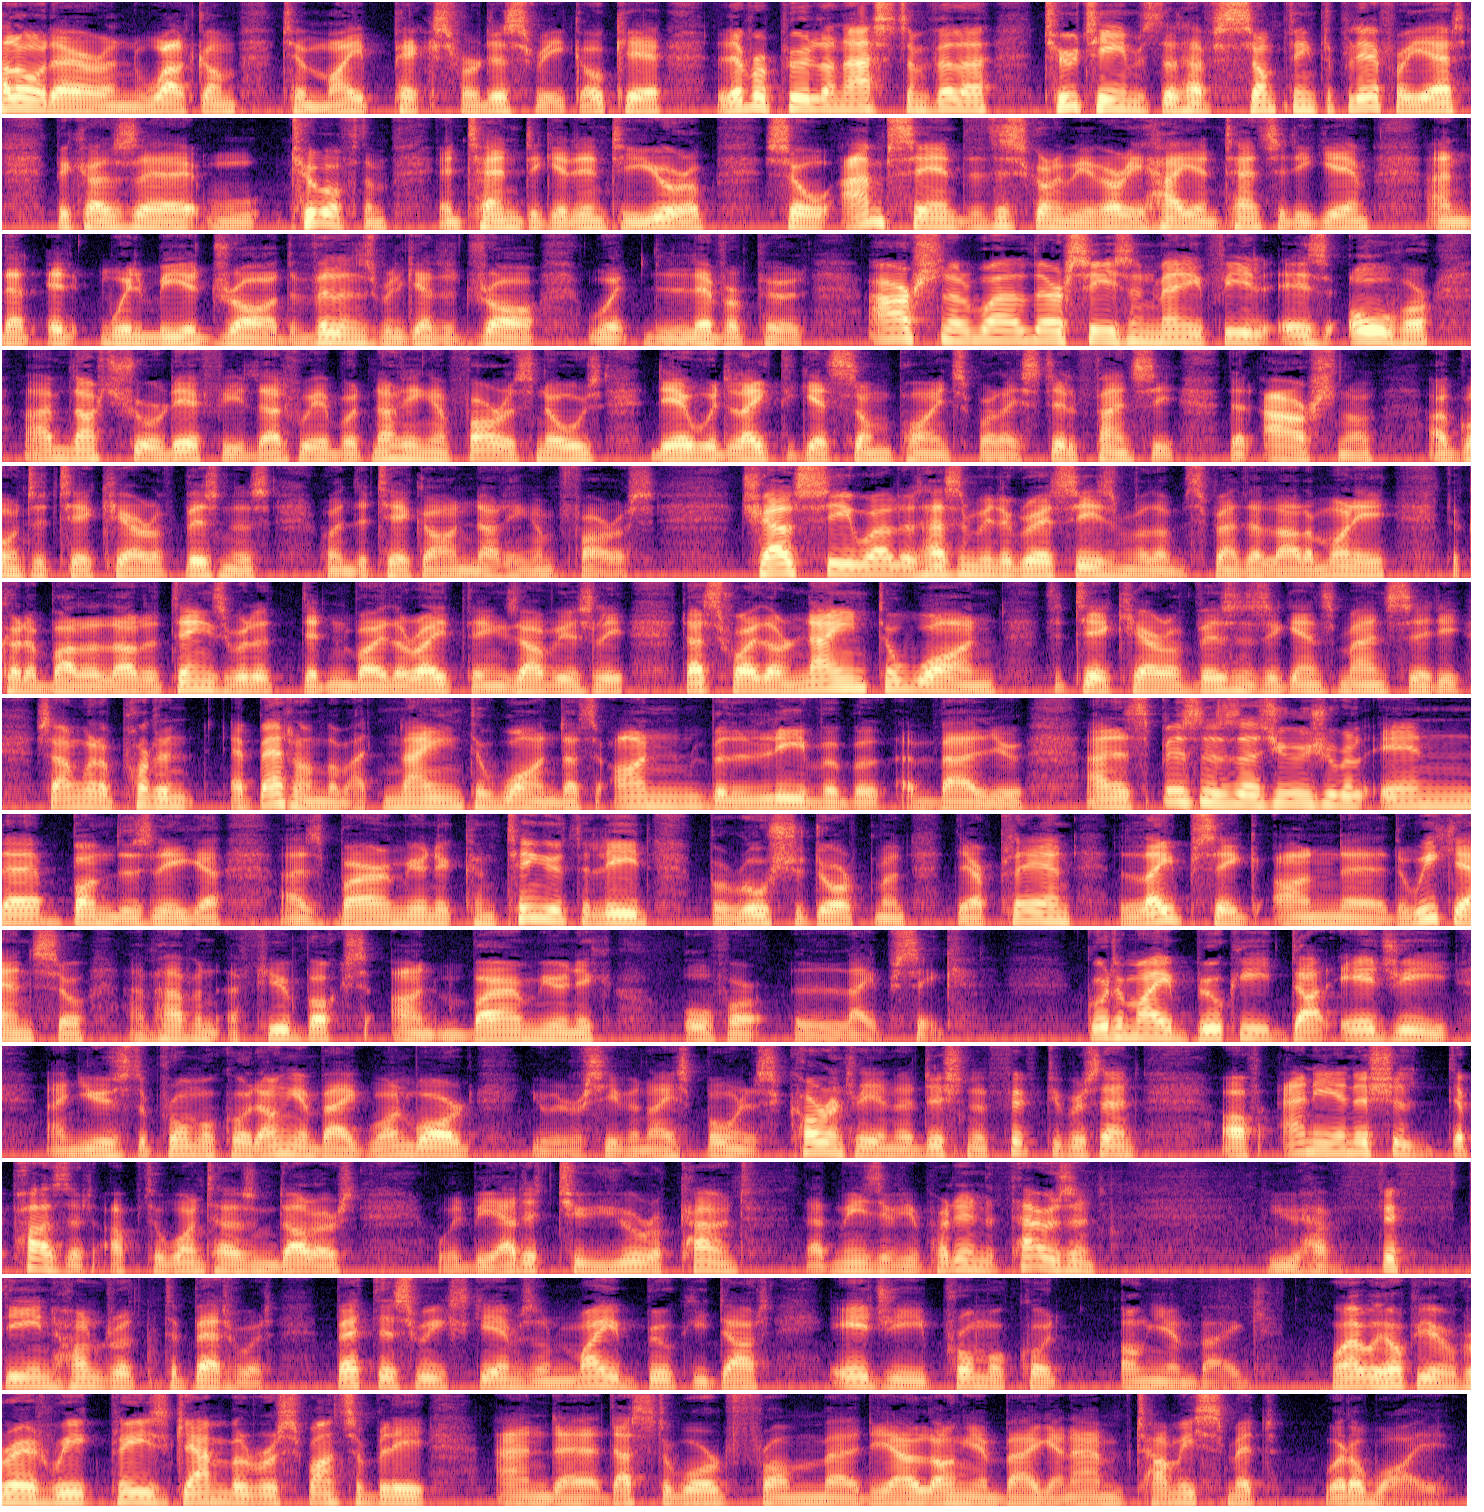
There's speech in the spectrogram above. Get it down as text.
Hello there, and welcome to my picks for this week. Okay, Liverpool and Aston Villa, two teams that have something to play for yet because uh, two of them intend to get into Europe. So I'm saying that this is going to be a very high intensity game and that it will be a draw. The Villans will get a draw with Liverpool. Arsenal, well, their season many feel is over. I'm not sure they feel that way, but Nottingham Forest knows they would like to get some points, but I still fancy that Arsenal are going to take care of business when they take on Nottingham Forest. Chelsea, well, it hasn't been a great season for them. Spent a lot of money. They could have bought a lot of things with it. Didn't buy the right things, obviously. That's why they're nine to one to take care of business against Man City. So I'm going to put a bet on them at nine to one. That's unbelievable value, and it's business as usual in the Bundesliga as Bayern Munich continue to lead Borussia Dortmund. They are playing Leipzig on uh, the weekend, so I'm having a few bucks on Bayern Munich over Leipzig. Go to mybookie.ag and use the promo code ONIONBAG, one word, you will receive a nice bonus. Currently, an additional 50% of any initial deposit up to $1,000 will be added to your account. That means if you put in a thousand, you have 1500 to bet with. Bet this week's games on mybookie.ag, promo code ONIONBAG. Well, we hope you have a great week. Please gamble responsibly. And uh, that's the word from uh, the Auld Onion Bag. And I'm Tommy Smyth with a Y.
